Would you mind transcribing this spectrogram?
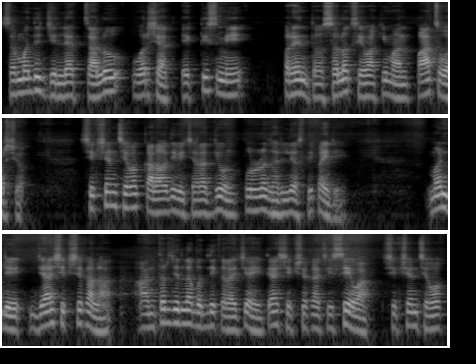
संबंधित जिल्ह्यात चालू वर्षात एकतीस मे पर्यंत सलग सेवा किमान पाच वर्ष शिक्षण सेवक कालावधी विचारात घेऊन पूर्ण झालेली असली पाहिजे. म्हणजे ज्या शिक्षकाला आंतरजिल्हा बदली करायची आहे त्या शिक्षकाची सेवा शिक्षण सेवक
